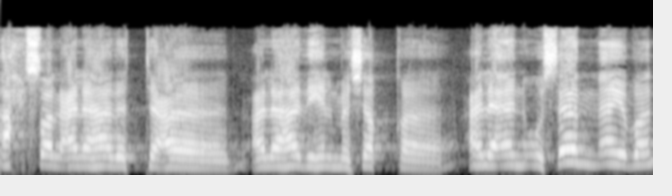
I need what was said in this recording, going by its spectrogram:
أحصل على هذا التعب على هذه المشقة على أن أسم أيضا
